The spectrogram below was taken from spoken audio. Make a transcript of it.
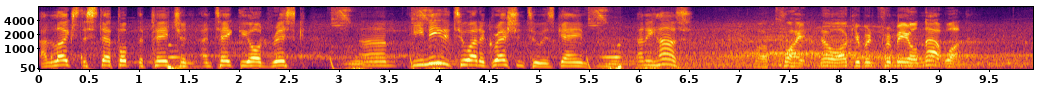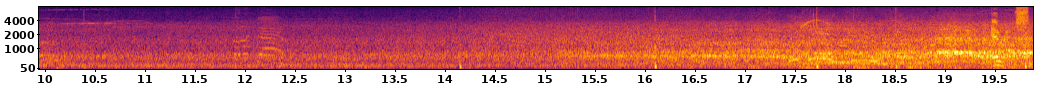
and likes to step up the pitch and, and take the odd risk. Um, he needed to add aggression to his game, and he has. Well, quite no argument from me on that one. Eriksen.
